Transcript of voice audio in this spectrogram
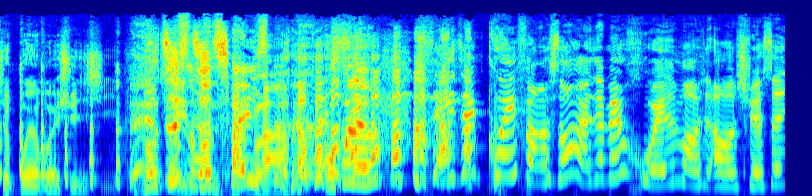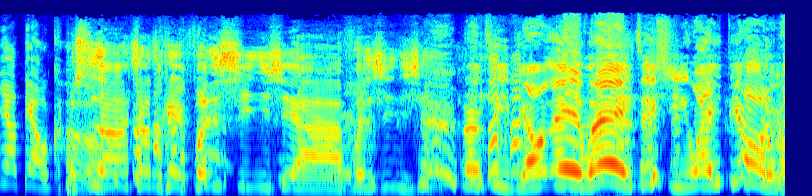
就不会回讯息，不过这也正常啦。我不能，谁在闺房的时候还在那边回什么？哦，学生要掉课。不是啊，这样子可以分析一下啊，分析一下，让自己不要哎、欸、喂，这一集歪掉了嘛。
